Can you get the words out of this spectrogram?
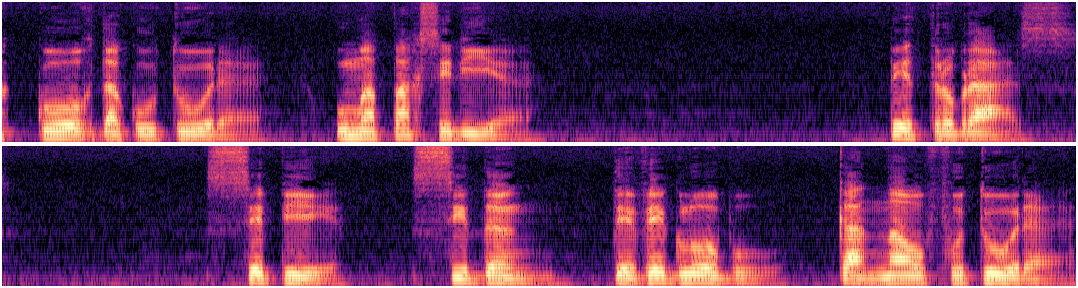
cor da cultura. Uma parceria. Petrobras. Cepir. Sidan. TV Globo. Canal Futura.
